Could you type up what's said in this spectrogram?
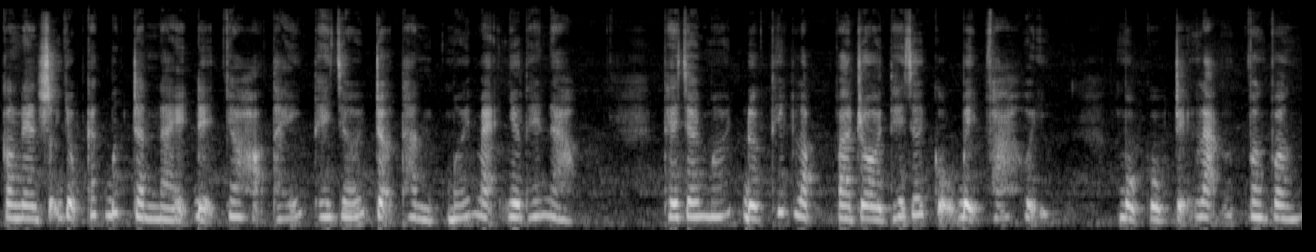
Con nên sử dụng các bức tranh này để cho họ thấy thế giới trở thành mới mẻ như thế nào. Thế giới mới được thiết lập và rồi thế giới cũ bị phá hủy. Một cuộc triển lãm, vân vân,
